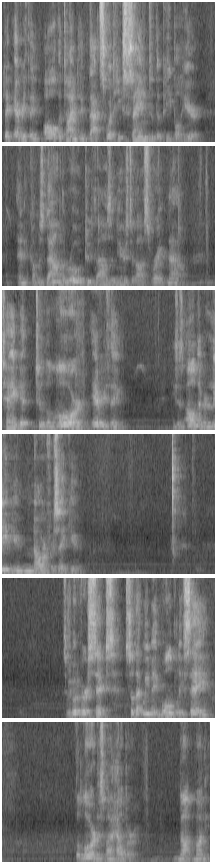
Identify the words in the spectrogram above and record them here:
Take everything all the time to Him. That's what He's saying to the people here. And it comes down the road 2,000 years to us right now. Take it to the Lord, everything. He says, I'll never leave you nor forsake you. So we go to verse 6 so that we may boldly say, the Lord is my helper, not money.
